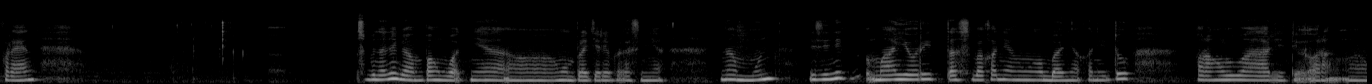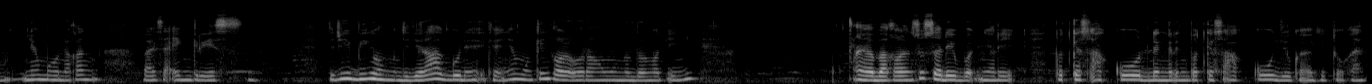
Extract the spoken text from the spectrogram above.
friend sebenarnya gampang buatnya uh, mempelajari aplikasinya. Namun di sini mayoritas bahkan yang kebanyakan itu orang luar jadi orang um, yang menggunakan bahasa Inggris. Jadi bingung jadi ragu deh. Kayaknya mungkin kalau orang ngedownload ini eh, bakalan susah deh buat nyari podcast aku dengerin podcast aku juga gitu kan.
